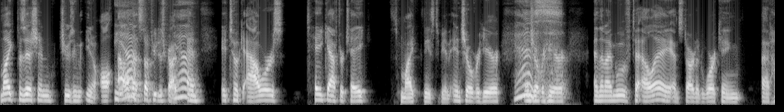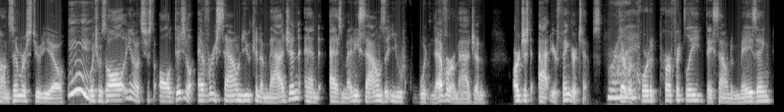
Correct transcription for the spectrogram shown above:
mic position, choosing, you know, all, all that stuff you described. Yeah. And it took hours, take after take. This mic needs to be an inch over here, yes. inch over here. And then I moved to LA and started working at Hans Zimmer Studio, Mm. which was all, you know, it's just all digital. Every sound you can imagine and as many sounds that you would never imagine are just at your fingertips. They're recorded perfectly, they sound amazing.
